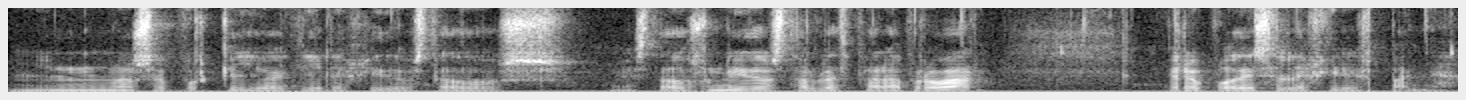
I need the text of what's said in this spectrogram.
No sé por qué yo aquí he elegido Estados, Estados Unidos, tal vez para probar, pero podéis elegir España.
